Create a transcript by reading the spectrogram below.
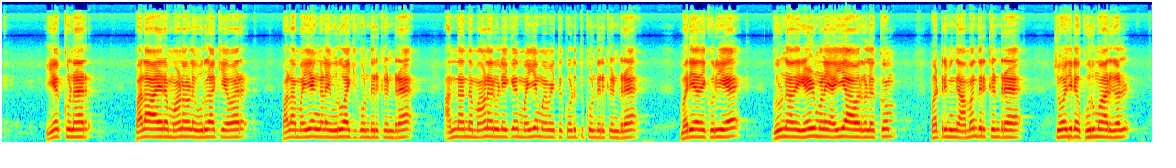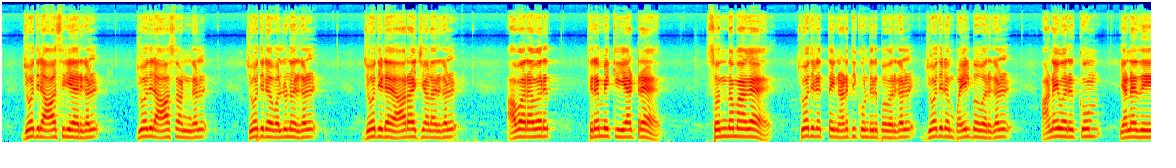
இயக்குனர் பல ஆயிரம் மாணவர்களை உருவாக்கியவர் பல மையங்களை உருவாக்கி கொண்டிருக்கின்ற அந்தந்த மாணவர்களுக்கு மையம் அமைத்து கொடுத்து கொண்டிருக்கின்ற மரியாதைக்குரிய குருநாதர் ஏழுமலை ஐயா அவர்களுக்கும் மற்றும் இங்கு அமர்ந்திருக்கின்ற ஜோதிட குருமார்கள் ஜோதிட ஆசிரியர்கள் ஜோதிட ஆசான்கள் ஜோதிட வல்லுநர்கள் ஜோதிட ஆராய்ச்சியாளர்கள் அவரவர் திறமைக்கு ஏற்ற சொந்தமாக ஜோதிடத்தை நடத்தி கொண்டிருப்பவர்கள் ஜோதிடம் பயில்பவர்கள் அனைவருக்கும் எனது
